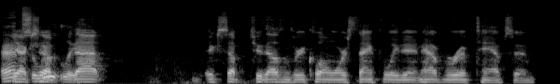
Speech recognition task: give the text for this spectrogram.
absolutely. Yeah, except that except 2003 Clone Wars thankfully didn't have Riff Tamson.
